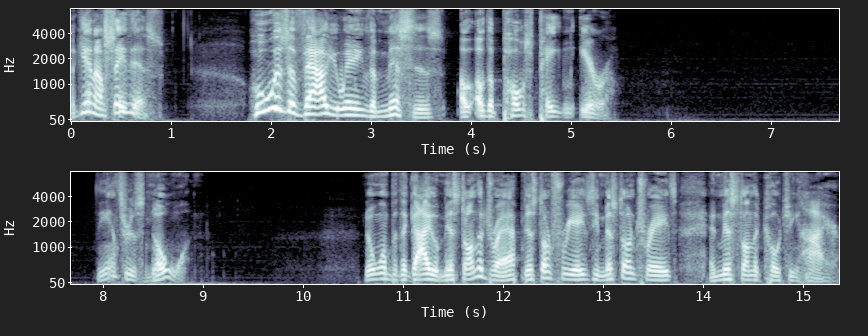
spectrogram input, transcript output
Again, I'll say this. Who is evaluating the misses of, of the post Payton era? The answer is no one. No one but the guy who missed on the draft, missed on free agency, missed on trades, and missed on the coaching hire.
